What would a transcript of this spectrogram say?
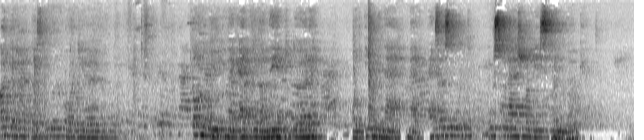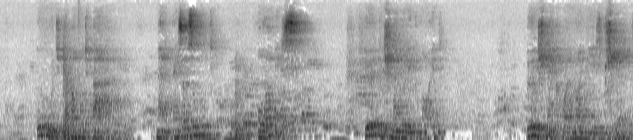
Adja hát az Úr, hogy tanuljuk meg ettől a néptől, hogy ne, mert ez az út pusztulásba visz őket. Úgy, ahogy Pál, mert ez az út hova visz? Őt is megölik majd. Ő is meghal majd Jézusért.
